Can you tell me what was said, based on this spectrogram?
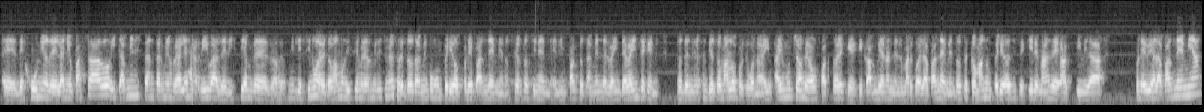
eh, de junio del año pasado y también está en términos reales arriba de diciembre de 2019. Tomamos diciembre de 2019 sobre todo también como un periodo pre-pandemia, ¿no es cierto? Sin el, impacto también del 2020 que no tendría sentido tomarlo porque, bueno, hay, hay muchos, digamos, factores que, que cambiaron en el marco de la pandemia. Entonces, tomando un periodo, si se quiere, más de actividad previa a la pandemia,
